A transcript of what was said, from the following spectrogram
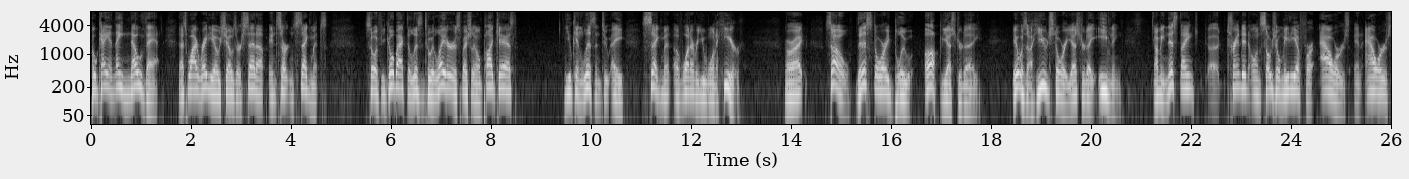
Okay, and they know that. That's why radio shows are set up in certain segments. So if you go back to listen to it later, especially on podcast, you can listen to a segment of whatever you want to hear. All right. So this story blew up yesterday. It was a huge story yesterday evening. I mean, this thing uh, trended on social media for hours and hours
